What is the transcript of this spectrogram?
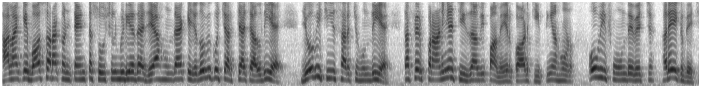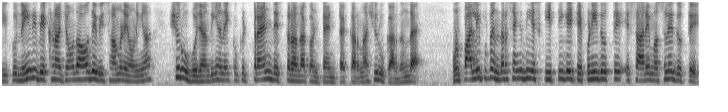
ਹਾਲਾਂਕਿ ਬਹੁਤ ਸਾਰਾ ਕੰਟੈਂਟ ਸੋਸ਼ਲ ਮੀਡੀਆ ਦਾ ਅਜਿਹਾ ਹੁੰਦਾ ਹੈ ਕਿ ਜਦੋਂ ਵੀ ਕੋਈ ਚਰਚਾ ਚੱਲਦੀ ਹੈ ਜੋ ਵੀ ਚੀਜ਼ ਸਰਚ ਹੁੰਦੀ ਹੈ ਤਾਂ ਫਿਰ ਪੁਰਾਣੀਆਂ ਚੀਜ਼ਾਂ ਵੀ ਭਾਵੇਂ ਰਿਕਾਰਡ ਕੀਤੀਆਂ ਹੋਣ ਉਹ ਵੀ ਫੋਨ ਦੇ ਵਿੱਚ ਹਰੇਕ ਦੇ ਚ ਕੋਈ ਨਹੀਂ ਵੀ ਵੇਖਣਾ ਚਾਹੁੰਦਾ ਉਹਦੇ ਵੀ ਸਾਹਮਣੇ ਆਉਣੀਆਂ ਸ਼ੁਰੂ ਹੋ ਜਾਂਦੀਆਂ ਨੇ ਕਿਉਂਕਿ ਟ੍ਰੈਂਡ ਇਸ ਤਰ੍ਹਾਂ ਦਾ ਕੰਟੈਂਟ ਕਰਨਾ ਸ਼ੁਰੂ ਕਰ ਦਿੰਦਾ ਹੈ ਹੁਣ ਪਾਲੀ ਭੁਪਿੰਦਰ ਸਿੰਘ ਦੀ ਇਸ ਕੀਤੀ ਗਈ ਟਿੱਪਣੀ ਦੇ ਉੱਤੇ ਇਸ ਸਾਰੇ ਮਸਲੇ ਦੇ ਉੱਤੇ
